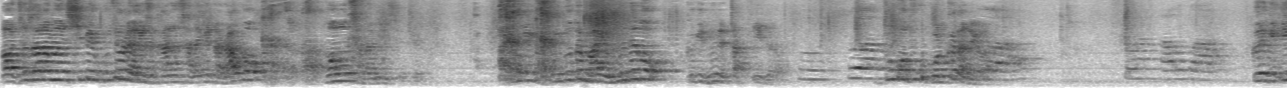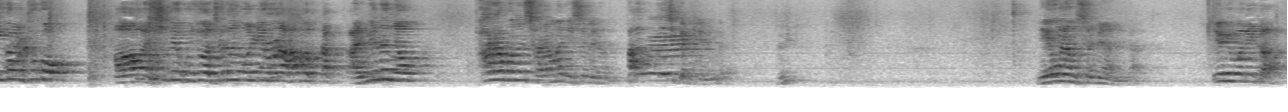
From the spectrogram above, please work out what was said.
아, 저 사람은 10의 구조를 향해서 가는 사람이다라고 보는 사람이 있어요. 우리 성도들 많이 없는데도 그게 눈에 딱 띄더라고. 두고 두고 볼 거라 내가. 그러니까 이걸 두고 아 10의 구조가 저런 원리구나 하고 딱 알면은요 바라보는 사람만 있으면 반드시 그렇게 되는 거예요. 응? 내용을 한번 설명합니다. 여기 보니까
